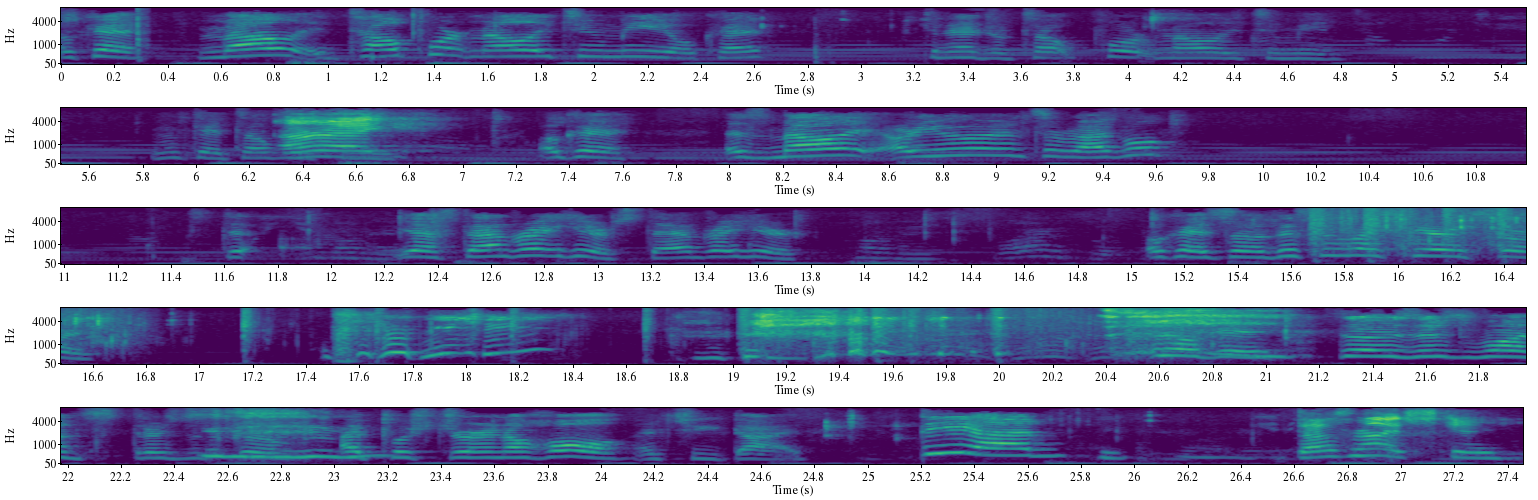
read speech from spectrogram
Okay, Melly, teleport Melly to me, okay? Can teleport Melly to me? Okay, teleport to Alright. me. Okay, is Melly, are you in survival? St- yeah, stand right here. Stand right here. Okay, so this is my scary story. okay, so there's this once, there's this girl. I pushed her in a hole and she died. The end. That's not scary.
